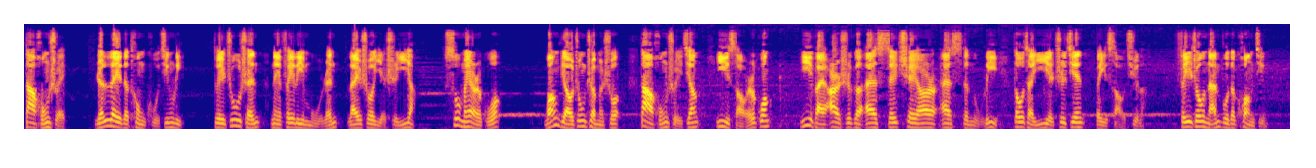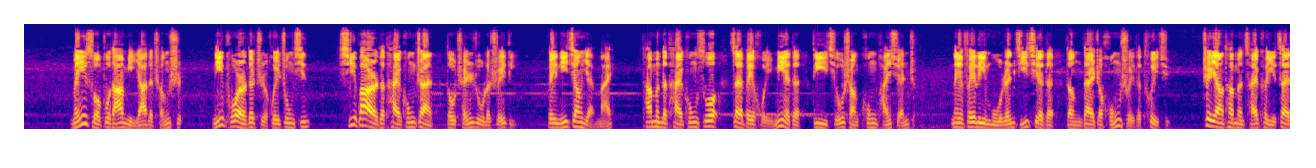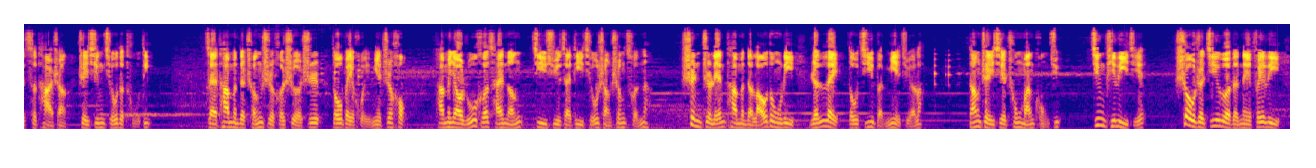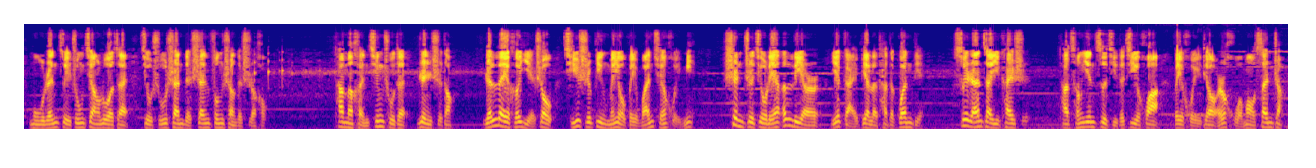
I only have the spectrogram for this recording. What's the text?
大洪水，人类的痛苦经历，对诸神内菲利姆人来说也是一样。苏美尔国王表中这么说：大洪水将一扫而光，一百二十个 SHARS 的努力都在一夜之间被扫去了。非洲南部的矿井，美索不达米亚的城市，尼普尔的指挥中心，西巴尔的太空站都沉入了水底，被泥浆掩埋。他们的太空梭在被毁灭的地球上空盘旋着。内菲利姆人急切地等待着洪水的退去，这样他们才可以再次踏上这星球的土地。在他们的城市和设施都被毁灭之后，他们要如何才能继续在地球上生存呢？甚至连他们的劳动力，人类都基本灭绝了。当这些充满恐惧、精疲力竭、受着饥饿的内菲利姆人最终降落在救赎山的山峰上的时候，他们很清楚地认识到。人类和野兽其实并没有被完全毁灭，甚至就连恩利尔也改变了他的观点。虽然在一开始，他曾因自己的计划被毁掉而火冒三丈。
